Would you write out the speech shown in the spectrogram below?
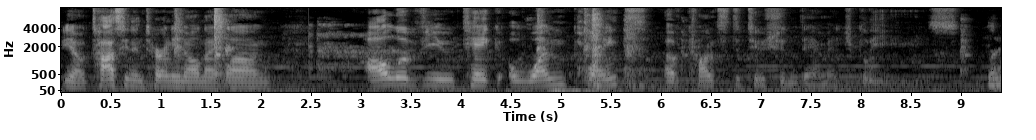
you know, tossing and turning all night long. All of you take one point of constitution damage, please. What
